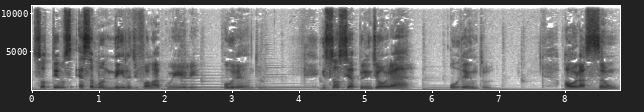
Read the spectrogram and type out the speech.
só temos essa maneira de falar com Ele, orando. E só se aprende a orar orando. A oração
